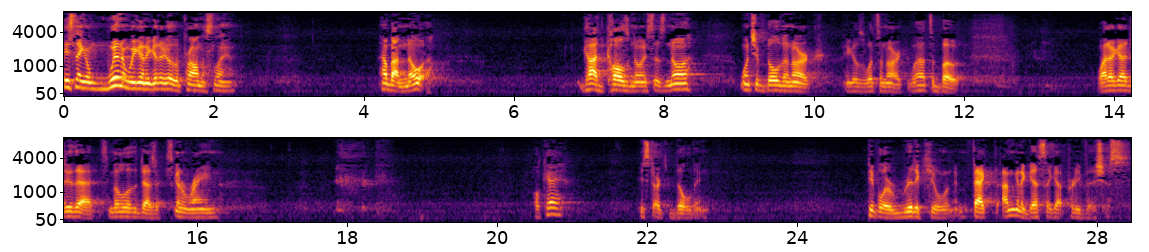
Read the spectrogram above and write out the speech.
he's thinking, when are we going to get to go to the promised land? How about Noah? God calls Noah and says, Noah, why don't you build an ark? He goes, what's an ark? Well, it's a boat. Why do I got to do that? It's the middle of the desert. It's going to rain. Okay. He starts building. People are ridiculing him. In fact, I'm going to guess they got pretty vicious.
